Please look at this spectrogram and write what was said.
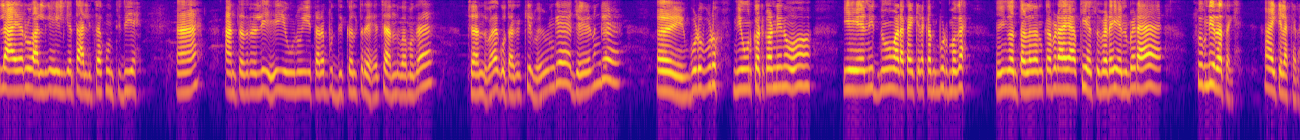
ಲಾಯರು ಅಲ್ಲಿಗೆ ಇಲ್ಲಿಗೆ ತಾಲಿತಾ ಕುಂತಿದ್ದೀಯ ಹಾಂ ಅಂಥದ್ರಲ್ಲಿ ಇವನು ಈ ಥರ ಬುದ್ಧಿ ಕಲ್ತ್ರೆ ಚಂದವ ಮಗ? ಚಂದವ ಗೊತ್ತಾಗಕ್ಕಿಲ್ವ ಇವನಿಗೆ? ಜಯಣ್ಣಗೆ? ಏಯ್, ಬಿಡು ಬಿಡು. ನೀವು ಕಟ್ಕೊಂಡೇನು ಏನಿದ್ನು ಒಳಕಾಯ್ಕಿಲಕ್ಕಂತ ಬಿಡು ಮಗ. ಹಿಂಗಂತಳ ಅನ್ಕೋಬೇಡ ಯಾಕೆ ಹೆಸರು ಬೇಡ, ಏನು ಬೇಡ. ಸುಮ್ಮನಿರತ್ತಾಗಿ ಆಯ್ಕಿಲಕ್ಕನ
